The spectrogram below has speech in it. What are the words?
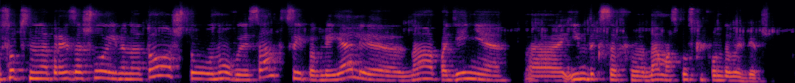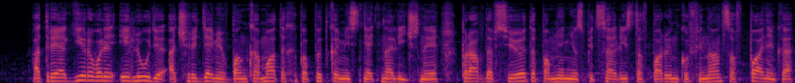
собственно, произошло именно то, что новые санкции повлияли на падение э, индексов на московской фондовой бирже. Отреагировали и люди очередями в банкоматах и попытками снять наличные. Правда, все это, по мнению специалистов по рынку финансов, паника.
